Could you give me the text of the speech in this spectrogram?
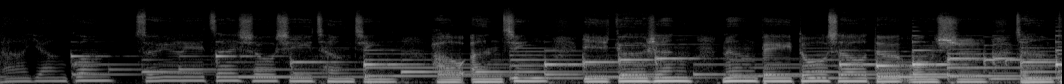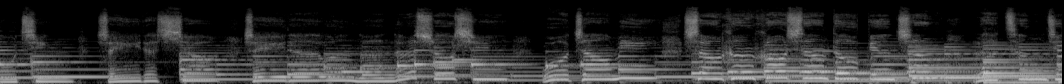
那阳光碎裂在熟悉场景，好安静。一个人能背多少的往事占不清？谁的笑，谁的温暖的手心。我着迷，伤痕好像都变成了曾经。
